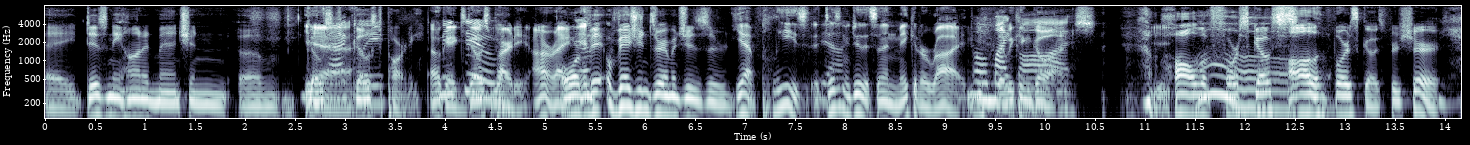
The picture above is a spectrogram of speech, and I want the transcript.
a Disney haunted mansion um, ghost, Yeah. Exactly. ghost party. okay, Me too. ghost party. All right, Or, And- vi- or visions or images or yeah, please, it doesn't do this and then make it a ride. Oh that my we can go on. gosh. Hall of Force Oh. Ghosts. All of Force Ghosts for sure. Yeah.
